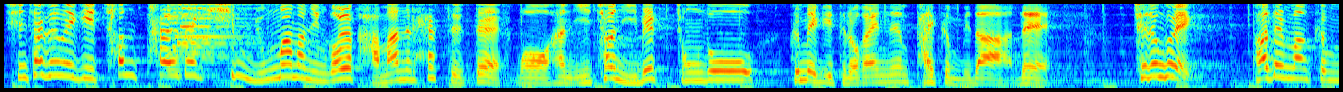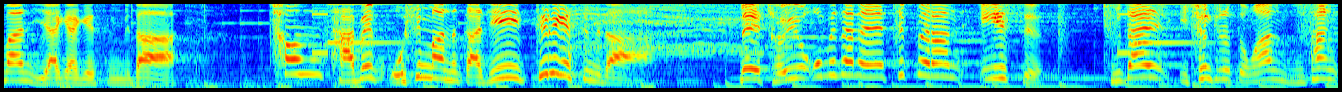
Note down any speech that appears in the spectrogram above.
신차 금액이 1,816만 원인 걸 감안을 했을 때 뭐 한 2,200 정도 금액이 들어가 있는 바이크입니다. 네. 최종 금액 받을 만큼만 이야기하겠습니다. 1,450만 원까지 드리겠습니다. 네, 저희 오메단의 특별한 에이스 두 달 2,000km 동안 무상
